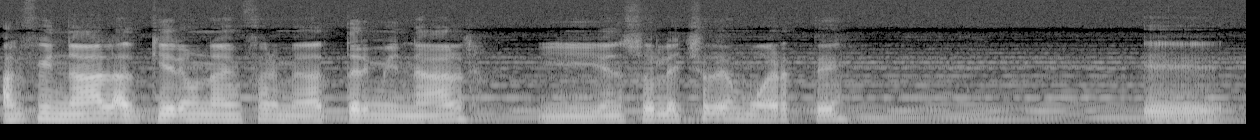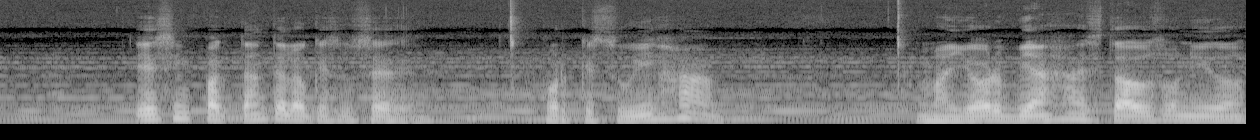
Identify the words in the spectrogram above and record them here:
Al final adquiere una enfermedad terminal y en su lecho de muerte eh, es impactante lo que sucede, porque su hija mayor viaja a Estados Unidos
